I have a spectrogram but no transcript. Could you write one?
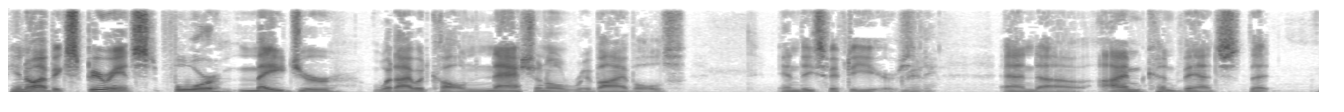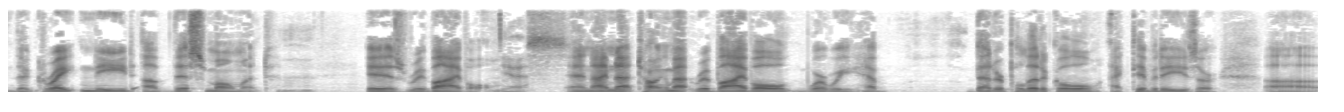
you know, I've experienced four major, what I would call national revivals in these 50 years. Really? And uh, I'm convinced that the great need of this moment is revival. Yes. And I'm not talking about revival where we have better political activities or uh,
